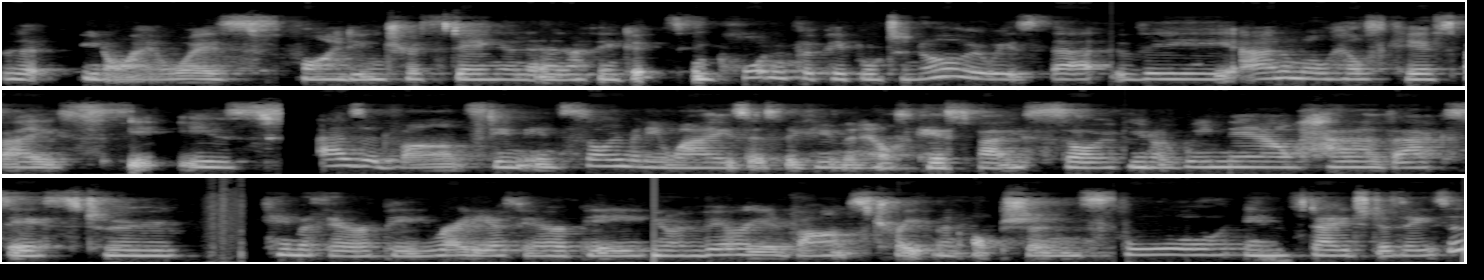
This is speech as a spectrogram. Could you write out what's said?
that you know I always find interesting and, and I think it's important for people to know is that the animal healthcare space is as advanced in, in so many ways as the human healthcare space. So, you know, we now have access to chemotherapy, radiotherapy, you know, very advanced treatment options for end stage diseases.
